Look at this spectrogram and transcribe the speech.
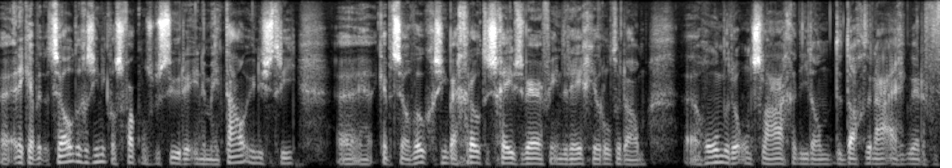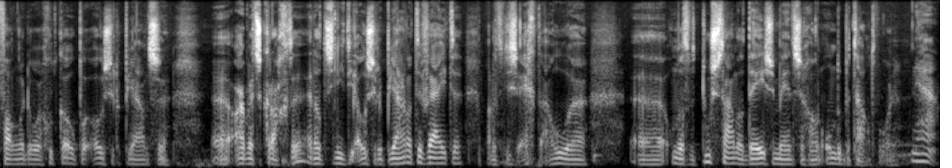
Uh, en ik heb het hetzelfde gezien. Ik was vakbondsbestuurder in de metaalindustrie. ik heb het zelf ook gezien bij grote scheepswerven in de regio Rotterdam. honderden ontslagen die dan de dag daarna eigenlijk werden vervangen door goedkope Oost-Europese arbeidskrachten. En dat is niet die Oost-Europeanen te feiten, maar dat is echt hoe, omdat we toestaan dat deze mensen gewoon onderbetaald worden. Ja.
